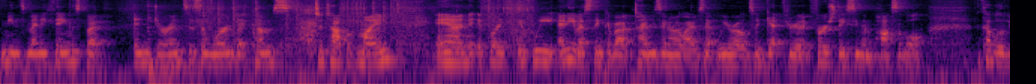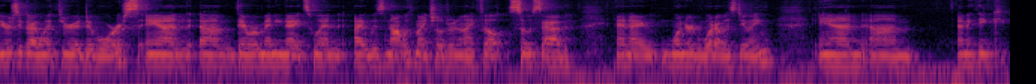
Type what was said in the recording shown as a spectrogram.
means many things, but endurance is a word that comes to top of mind. And if like if we any of us think about times in our lives that we were able to get through, at first they seem impossible. A couple of years ago, I went through a divorce, and um, there were many nights when I was not with my children, and I felt so sad, and I wondered what I was doing, and um, and I think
